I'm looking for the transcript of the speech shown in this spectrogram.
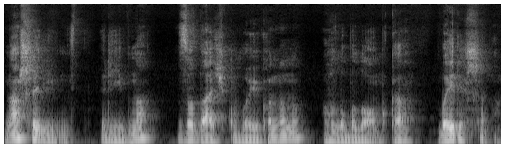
Наша рівність рівна, задачку виконано, головоломка вирішена.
